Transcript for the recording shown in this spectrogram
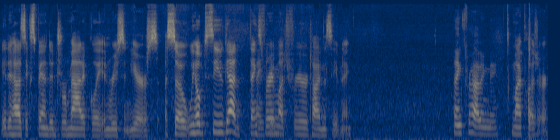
it has expanded dramatically in recent years. So we hope to see you again. Thanks Thank very you. much for your time this evening. Thanks for having me. My pleasure.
